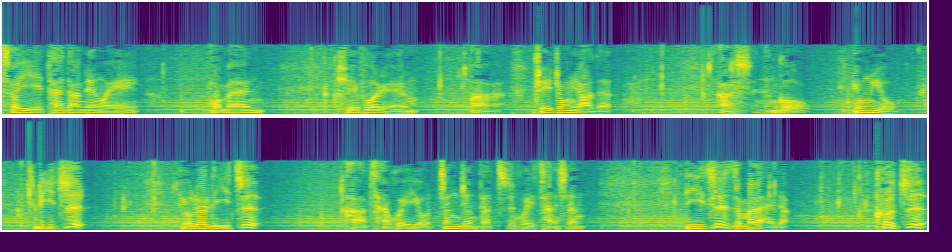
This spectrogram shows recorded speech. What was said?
所以台长认为我们学佛人啊最重要的啊是能够拥有理智，有了理智啊才会有真正的智慧产生。理智怎么来的？克制。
